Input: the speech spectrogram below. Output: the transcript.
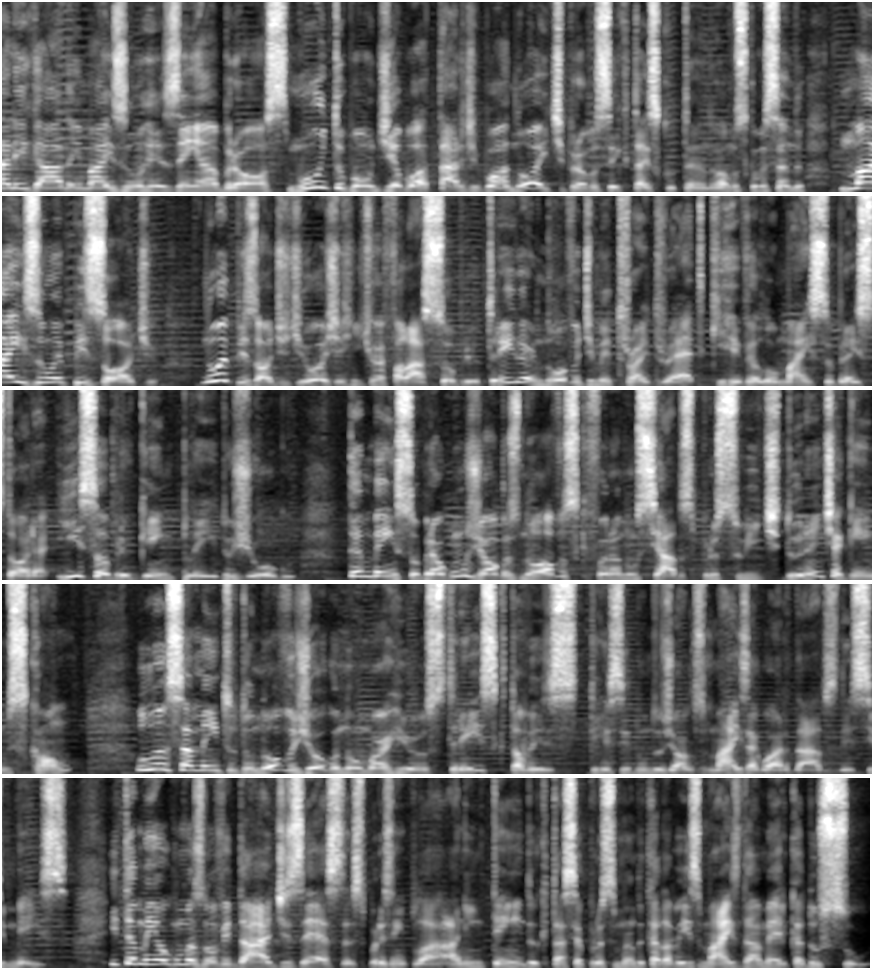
galera ligada em mais um Resenha Bros. Muito bom dia, boa tarde, boa noite para você que está escutando. Vamos começando mais um episódio. No episódio de hoje, a gente vai falar sobre o trailer novo de Metroid Dread, que revelou mais sobre a história e sobre o gameplay do jogo, também sobre alguns jogos novos que foram anunciados para o Switch durante a Gamescom, o lançamento do novo jogo No More Heroes 3, que talvez tenha sido um dos jogos mais aguardados desse mês, e também algumas novidades extras, por exemplo, a Nintendo que está se aproximando cada vez mais da América do Sul.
